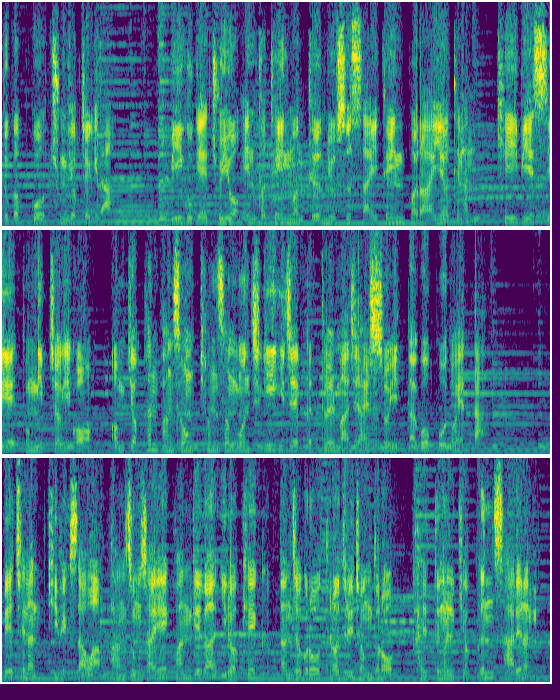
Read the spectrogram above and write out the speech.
뜨겁고 충격적이다. 미국의 주요 엔터테인먼트 뉴스 사이트인 버라이어티는 KBS의 독립적이고 엄격한 방송 편성 원칙이 이제 끝을 맞이할 수 있다고 보도했다. 매체는 기획사와 방송사의 관계가 이렇게 극단적으로 틀어질 정도로 갈등을 겪은 사례는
